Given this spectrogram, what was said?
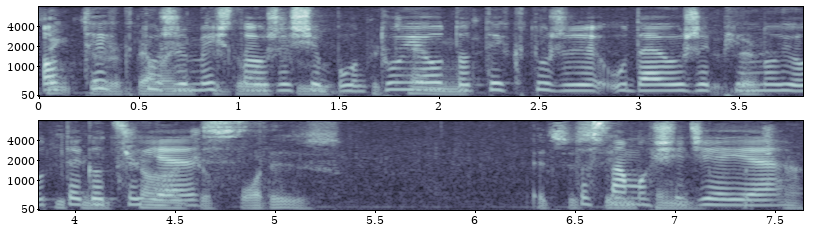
Od tych, którzy myślą, że się buntują, do tych, którzy udają, że pilnują tego, co jest. To samo się dzieje.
